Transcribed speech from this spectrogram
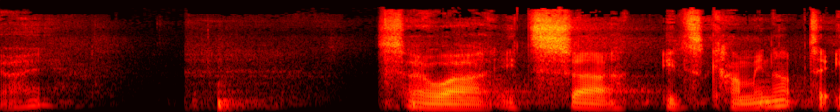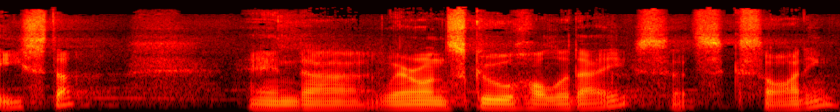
go. So uh, it's, uh, it's coming up to Easter, and uh, we're on school holidays. That's exciting.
